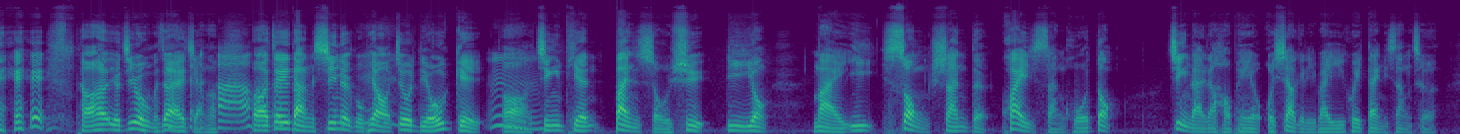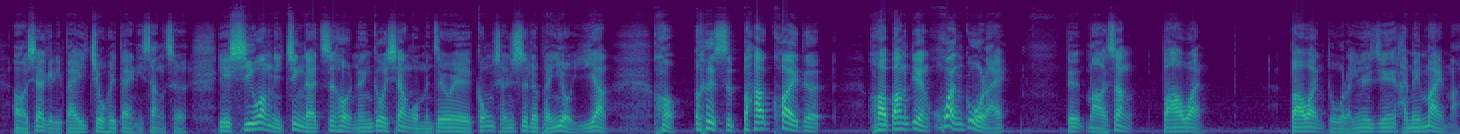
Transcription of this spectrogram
好，有机会我们再来讲啊。好，这一档新的股票就留给哦，今天办手续、利用买一送三的快闪活动进来的好朋友，我下个礼拜一会带你上车。哦，下个礼拜一就会带你上车。也希望你进来之后能够像我们这位工程师的朋友一样，哦，二十八块的华邦店换过来。对，马上八万，八万多了，因为今天还没卖嘛，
